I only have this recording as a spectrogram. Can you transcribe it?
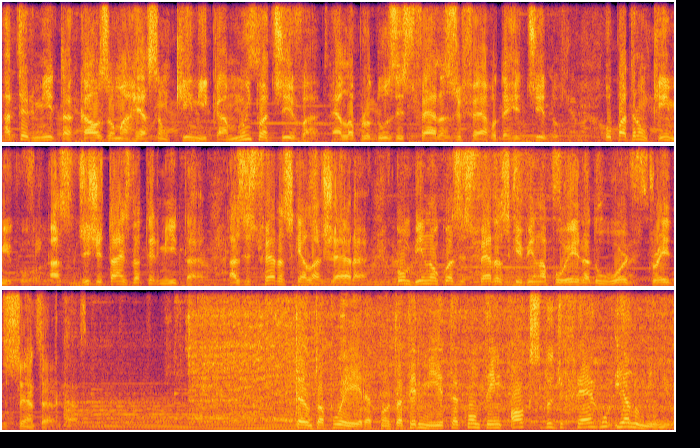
A termita causa uma reação química muito ativa. Ela produz esferas de ferro derretido. O padrão químico, as digitais da termita, as esferas que ela gera, combinam com as esferas que vi na poeira do World Trade Center. Tanto a poeira quanto a termita contém óxido de ferro e alumínio.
